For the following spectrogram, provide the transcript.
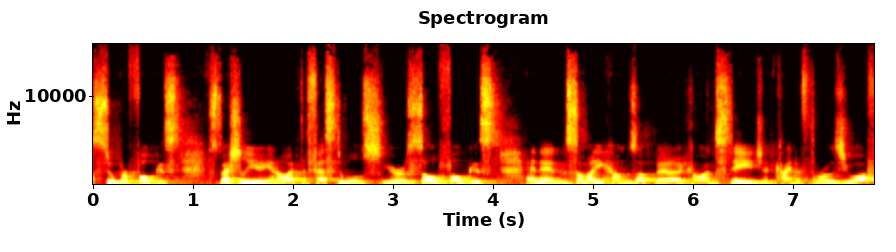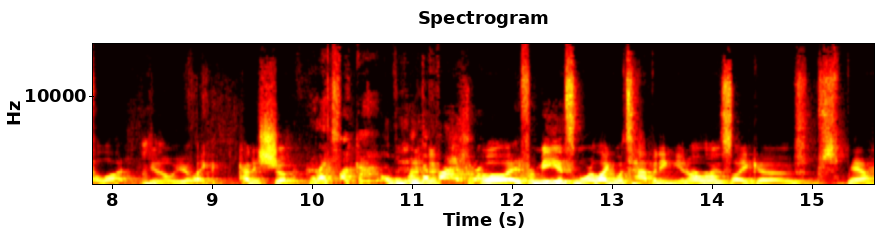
super focused, especially you know at the festivals, you're so focused and then somebody comes up uh, on stage it kind of throws you off a lot. You know, you're like kind of shook. You're like, fuck, ah, what the fuck, right? Well, for me it's more like what's happening, you know, Uh-huh. it's like uh, yeah.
